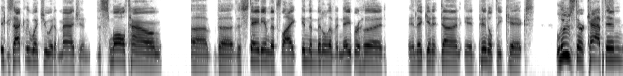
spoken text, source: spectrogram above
exactly what you would imagine the small town, uh, the the stadium that's like in the middle of a neighborhood, and they get it done in penalty kicks, lose their captain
